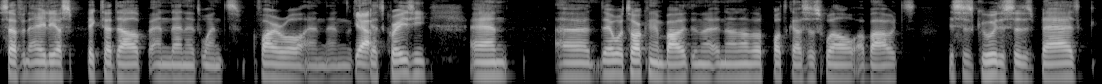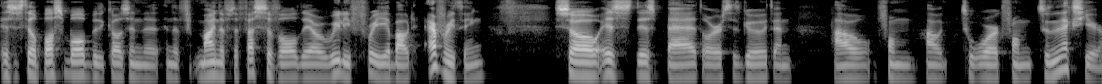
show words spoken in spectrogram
Seven Alias picked that up, and then it went viral and and Yeah. gets crazy. And uh, they were talking about in, a, in another podcast as well about this is good, this is bad, is it still possible? Because in the in the mind of the festival, they are really free about everything. So is this bad or is it good? And how from how to work from to the next year?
